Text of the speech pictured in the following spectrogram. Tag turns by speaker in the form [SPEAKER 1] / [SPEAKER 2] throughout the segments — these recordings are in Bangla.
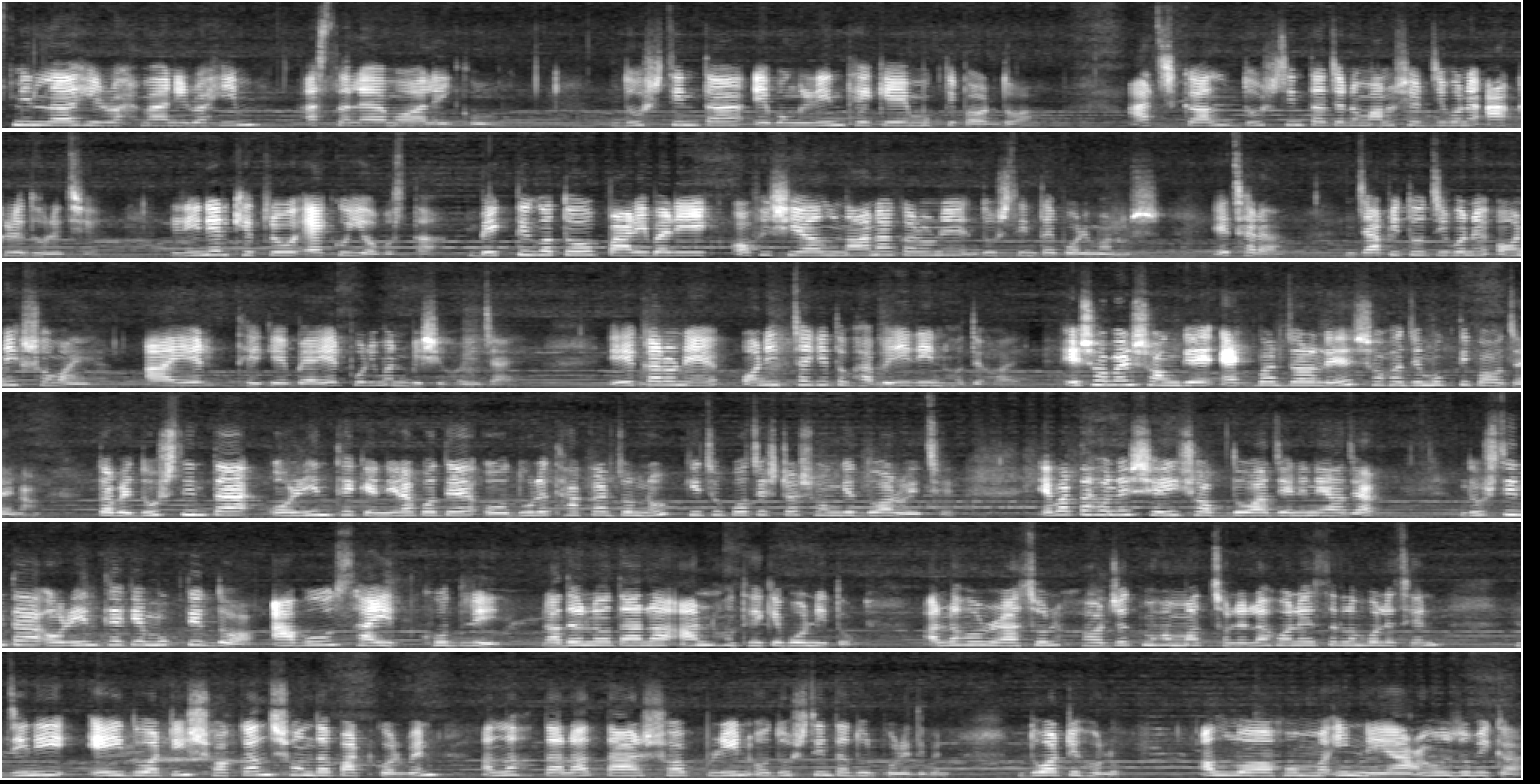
[SPEAKER 1] বিসমিল্লাহ রহমান রহিম আসসালামু আলাইকুম দুশ্চিন্তা এবং ঋণ থেকে মুক্তি পাওয়ার দোয়া। আজকাল দুশ্চিন্তা যেন মানুষের জীবনে আঁকড়ে ধরেছে। ঋণের ক্ষেত্রেও একই অবস্থা। ব্যক্তিগত, পারিবারিক, অফিসিয়াল নানা কারণে দুশ্চিন্তায় পড়ে মানুষ। এছাড়া, যাপিত জীবনে অনেক সময় আয়ের থেকে ব্যয়ের পরিমাণ বেশি হয়ে যায়। এ কারণে অনিচ্ছাকৃতভাবেই ঋণ হতে হয়। এসবের সঙ্গে একবার জড়ালে সহজে মুক্তি পাওয়া যায় না। তবে দুশ্চিন্তা ও ঋণ থেকে নিরাপদে ও দূরে থাকার জন্য কিছু প্রচেষ্টার সঙ্গে দোয়া রয়েছে। এবার তাহলে সেই সব দোয়া জেনে নেওয়া যাক। দুশ্চিন্তা ও ঋণ থেকে মুক্তির দোয়া। আবু সাইদ খুদরি রাদেল্লাহ তালা আনহু থেকে বর্ণিত। আল্লাহর রাসূল হজরত মোহাম্মদ সাল্লাহ আলাইসাল্লাম বলেছেন, যিনি এই দোয়াটি সকাল সন্ধ্যা পাঠ করবেন আল্লাহ তালা তার সব ঋণ ও দুশ্চিন্তা দূর করে দেবেন। দোয়াটি হলো, আল্লাহুম্মা ইন্নি আউযু বিকা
